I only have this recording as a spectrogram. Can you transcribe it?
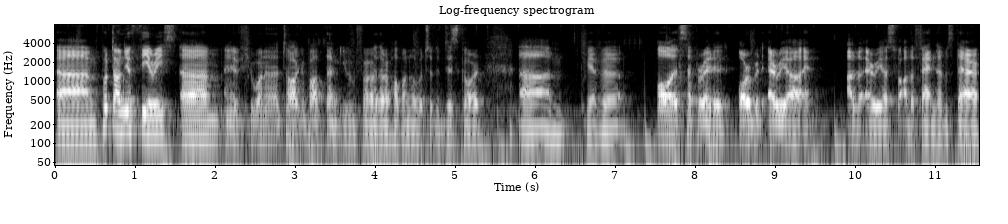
Um, put down your theories, um, and if you want to talk about them even further, hop on over to the Discord. Um, we have a all separated orbit area and other areas for other fandoms there.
